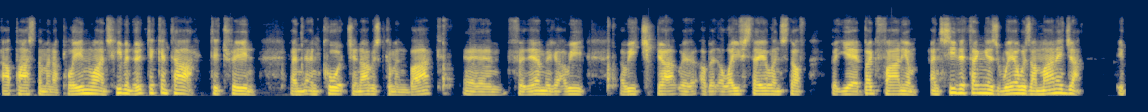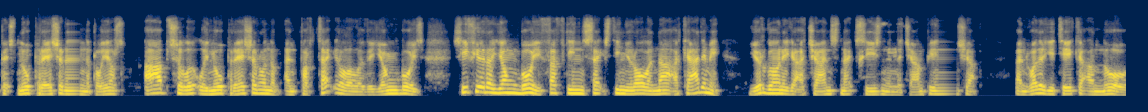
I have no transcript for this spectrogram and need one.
I passed him in a plane once. He went out to Qatar to train and, and coach, and I was coming back um, for them. We got a wee, a wee chat with, about the lifestyle and stuff. But yeah, big fan of him. And see, the thing as well, as a manager, he puts no pressure on the players. Absolutely no pressure on them, and particularly the young boys. See, if you're a young boy, 15, 16 year old in that academy, you're going to get a chance next season in the championship. And whether you take it or no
